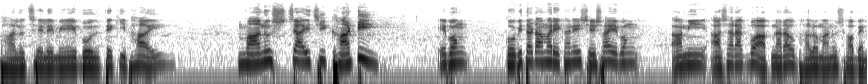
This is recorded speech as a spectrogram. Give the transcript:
ভালো ছেলে মেয়ে বলতে কি ভাই, মানুষ চাইছি খাঁটি। এবং কবিতাটা আমার এখানেই শেষ হয় এবং আমি আশা রাখব আপনারাও ভালো মানুষ হবেন।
